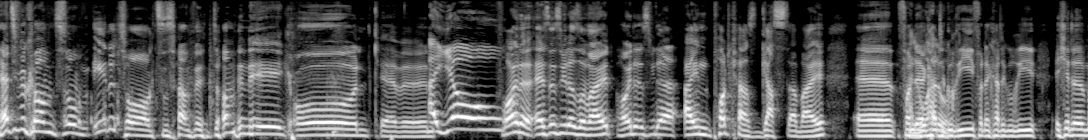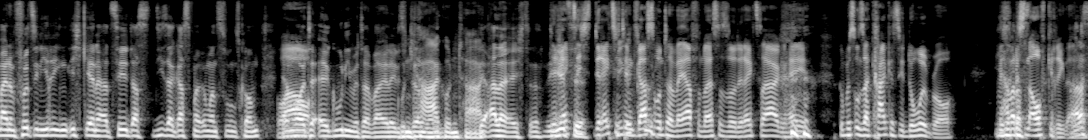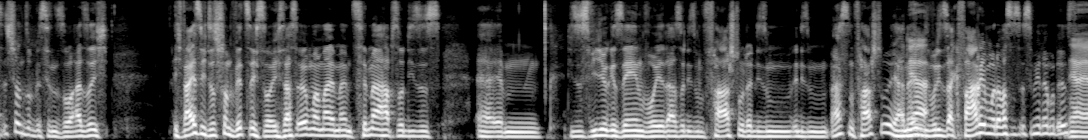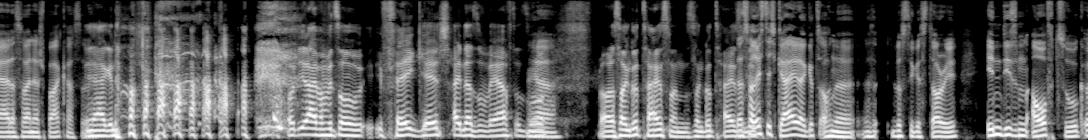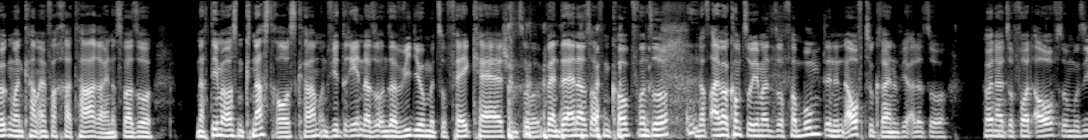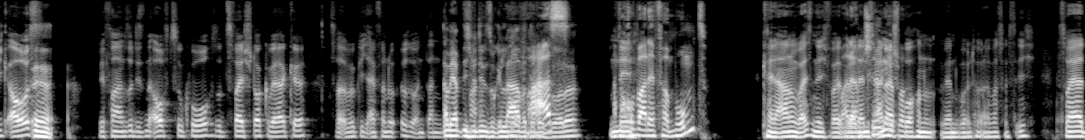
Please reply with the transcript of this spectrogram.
Herzlich willkommen zum Edel Talk zusammen mit Dominik und Kevin. Ayo! Freunde, es ist wieder soweit. Heute ist wieder ein Podcast-Gast dabei äh, von Hallo, der hallo. Kategorie, von der Kategorie. Ich hätte meinem 14-jährigen Ich gerne erzählt, dass dieser Gast mal irgendwann zu uns kommt. Wir haben Wow. heute El Guni mit dabei, Ladies Guten and Gentlemen. Tag, guten Tag. Der Allerechte. Wie Direkt sich, direkt sich dem Gast gut. unterwerfen, weißt du, so direkt sagen, hey, du bist unser krankes Idol, Bro. Wir Ja, sind aber ein bisschen das- aufgeregt, Aber das Alter. ist schon so ein bisschen so. Also ich, ich weiß nicht, das ist schon witzig so. Ich saß irgendwann mal in meinem Zimmer, hab so dieses, ähm, dieses Video gesehen, wo ihr da so diesem Fahrstuhl oder in diesem, in diesem, was, ein Fahrstuhl? Ja, ne? Ja. Wo dieses Aquarium oder was es ist im Hintergrund ist? Ja, ja, das war in der Sparkasse. Ja, genau. und ihr einfach mit so Fake-Geldschein da so werft und so. Ja. Bro, das waren good times, man. Das waren good times. Das war richtig geil, da gibt's auch eine lustige Story. In diesem Aufzug, irgendwann kam einfach Katar rein. Das war so, nachdem er aus dem Knast rauskam und wir drehen da so unser Video mit so Fake Cash und so Bandanas auf dem Kopf und so. Und auf einmal kommt so jemand so vermummt in den Aufzug rein und wir alle so hören halt sofort auf, so Musik aus. Ja. Wir fahren so diesen Aufzug hoch, so zwei Stockwerke. Das war wirklich einfach nur irre und dann. Aber ihr habt nicht mit dem so gelabert oder Was? so, oder? Nee, Warum war der vermummt? keine Ahnung, weiß nicht, weil, weil der er nicht angesprochen werden wollte oder was weiß ich. Das war ja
